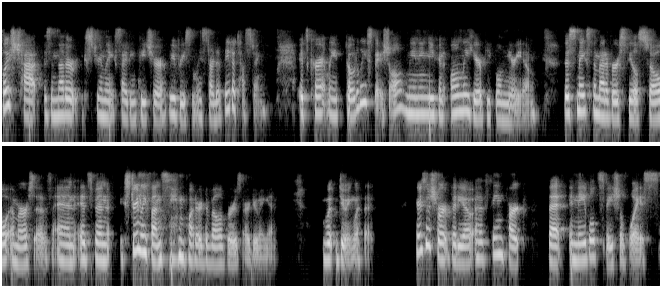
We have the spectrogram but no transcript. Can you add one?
Voice chat is another extremely exciting feature we've recently started beta testing. It's currently totally spatial, meaning you can only hear people near you. This makes the metaverse feel so immersive, and it's been extremely fun seeing what our developers are doing it, doing with it. Here's a short video of a theme park that enabled spatial voice,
